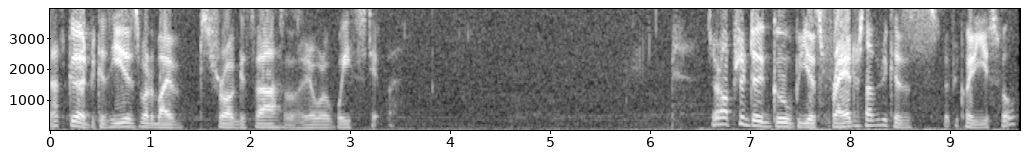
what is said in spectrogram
Not good, because he is one of my strongest vassals. I don't want to waste him. Is there an option to go be his friend or something? Because that'd be quite useful.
